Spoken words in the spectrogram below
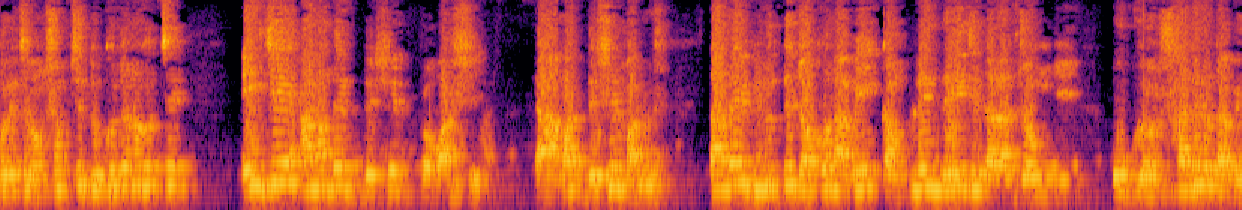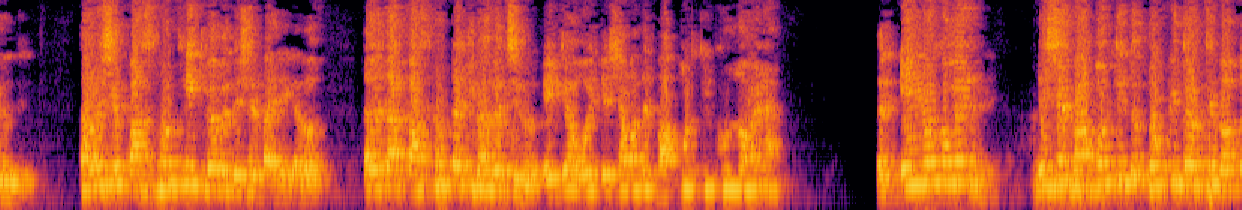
করেছে এবং সবচেয়ে দুঃখজনক হচ্ছে এই যে আমাদের দেশের প্রবাসী আমার দেশের মানুষ, তাদের বিরুদ্ধে যখন আমি কমপ্লেন দেই যে তারা জঙ্গি, উগ্র, স্বাধীনতা বিরোধী, তাহলে সে পাসপোর্ট নিয়ে কীভাবে দেশের বাইরে গেল? তাহলে তার পাসপোর্টটা কীভাবে ছিল? এইটা ওই দেশে আমাদের ভাবমূর্তি ক্ষুণ্ণ হয় না? এই রকমের দেশের ভাবমূর্তি তো প্রকৃত অর্থে গত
